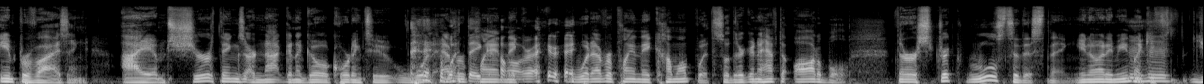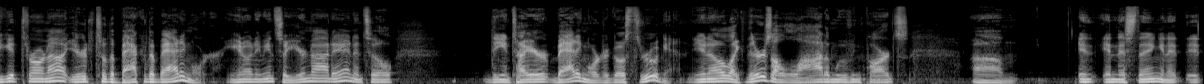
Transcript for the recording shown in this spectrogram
improvising. I am sure things are not going to go according to whatever they plan call, they right, right. whatever plan they come up with. So they're going to have to audible. There are strict rules to this thing. You know what I mean? Like if Mm-hmm. you get thrown out, you're to the back of the batting order. You know what I mean? So you're not in until the entire batting order goes through again. You know, like there's a lot of moving parts um, in in this thing, and it, it,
